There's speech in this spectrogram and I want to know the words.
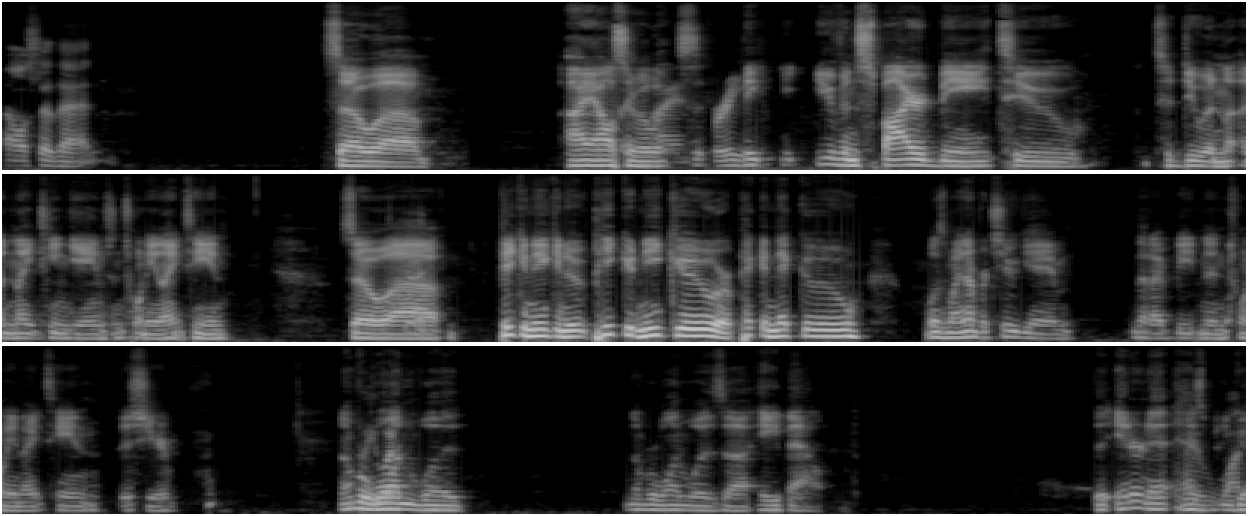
Also that. So uh, I also Like mine, free. y- you've inspired me to to do a 19 games in 2019. So uh, Pikuniku, Pikuniku or Pikuniku was my number two game that I've beaten in 2019 this year. Number one went- was number one was uh, Ape Out. The internet has been going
